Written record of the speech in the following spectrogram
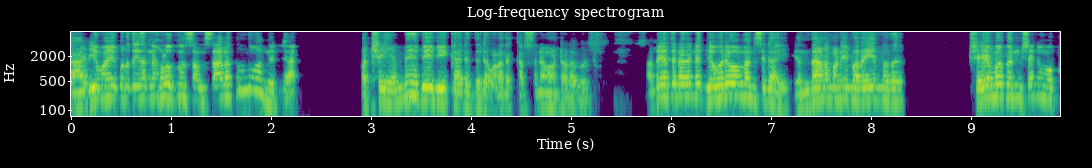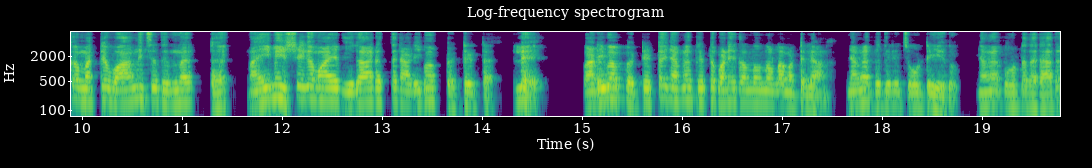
കാര്യമായ പ്രതികരണങ്ങളൊന്നും സംസ്ഥാനത്തുനിന്ന് വന്നില്ല. പക്ഷെ എം എ ബേബി ഇക്കാര്യത്തിൽ വളരെ കർശനമായിട്ട് ഇടപെട്ടു. അദ്ദേഹത്തിന് അതിന്റെ ഗൗരവം മനസ്സിലായി. എന്താണ് മണി പറയുന്നത്? ക്ഷേമ പെൻഷനും ഒക്കെ മറ്റ് വാങ്ങിച്ചു തിന്നിട്ട് നൈമിഷികമായ വികാരത്തിന് അടിമപ്പെട്ടിട്ട് അല്ലേ? അടിമപ്പെട്ടിട്ട് ഞങ്ങൾക്ക് ഇട്ട് പണി തന്നു എന്നുള്ള മട്ടിലാണ്. ഞങ്ങൾക്ക് തിരിച്ചോട്ട് ചെയ്തു. ഞങ്ങൾക്ക് വോട്ട് തരാതെ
